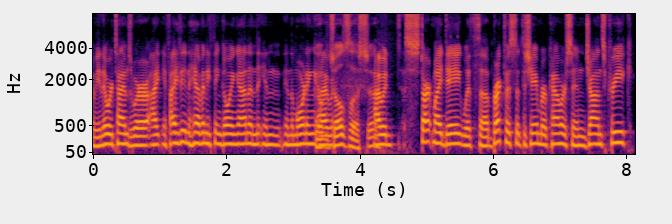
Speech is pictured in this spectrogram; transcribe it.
I mean, there were times where I, if I didn't have anything going on in the, in, in the morning, I would, Joel's list. Yeah. I would start my day with uh, breakfast at the Chamber of Commerce in Johns Creek,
